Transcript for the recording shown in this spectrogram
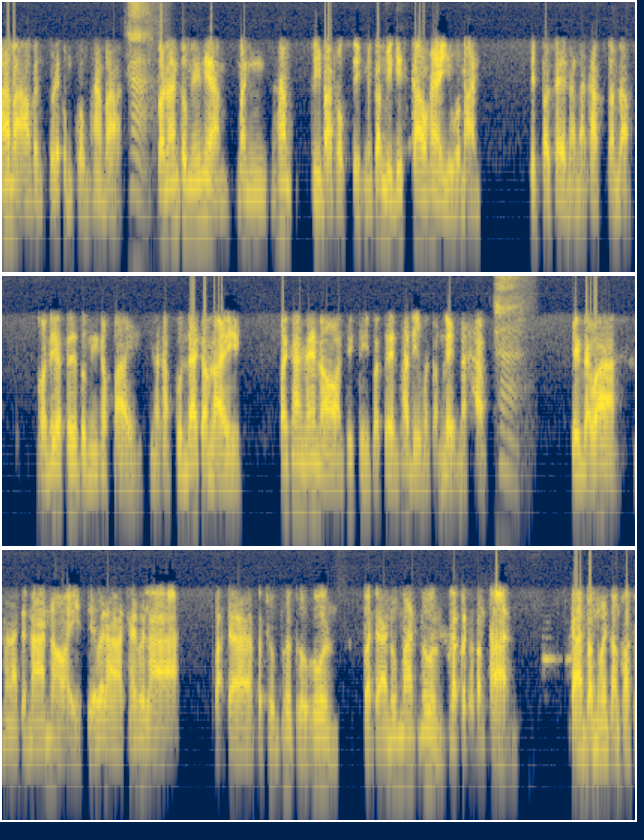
ห้าบาทเอาเป็นตัวเลขกลมๆห้าบาทค่ะเพราะฉะนั้นตรงนี้เนี่ย มันห้าสี่บาทหกสิบมันก็มี discount ให้อยู่ประมาณสิบเปอร์เซ็นต์นะครับสำหรับคนที่จะซื้อตรงนี้เข้าไปนะครับ คุณได้กำไรค่อนข้างแน่นอนที่สี่เปอร์เซ็นถ้าดีลมันสำเร็จนะครับค่ะเพียงแต่ว่ามันอาจจะนานหน่อย เสียเวลาใช้เวลา กว่าจะประชุมเพื่อถือหุ้น กว่าจะอนุมัตินู่น แล้วก็จะต้องผ่าน การประเมินของคอส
